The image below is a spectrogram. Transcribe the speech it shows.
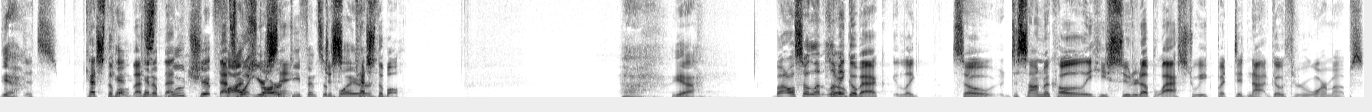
Yeah, it's catch the can, ball. That's, can a blue chip that's five star defensive Just player catch the ball? yeah, but also let, so, let me go back. Like so, Dasan McCullough, he suited up last week, but did not go through warmups.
